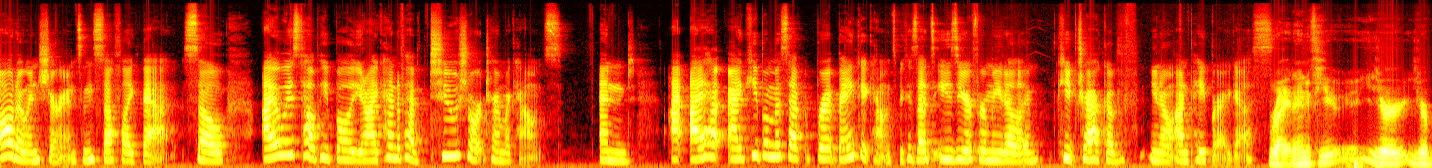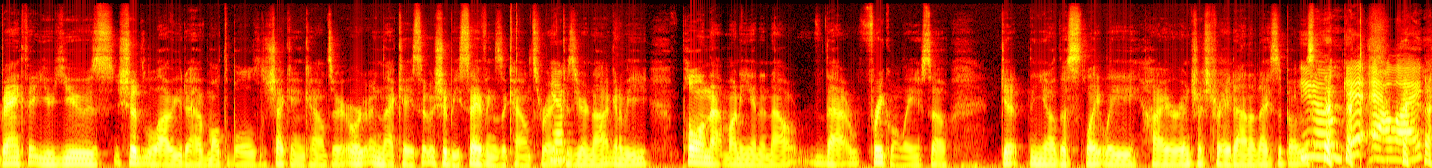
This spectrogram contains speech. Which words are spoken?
auto insurance and stuff like that. So I always tell people, you know, I kind of have two short-term accounts, and I I, ha- I keep them as separate bank accounts because that's easier for me to like, keep track of, you know, on paper, I guess. Right, and if you your your bank that you use should allow you to have multiple checking accounts, or, or in that case, it should be savings accounts, right? Yep. Because you're not going to be pulling that money in and out that frequently. So, get you know the slightly higher interest rate on it, I suppose. You know, get Ally.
